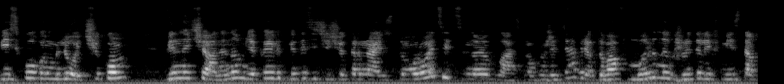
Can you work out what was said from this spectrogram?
військовим льотчиком, вінничанином, який в 2014 році ціною власного життя врятував мирних жителів міста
